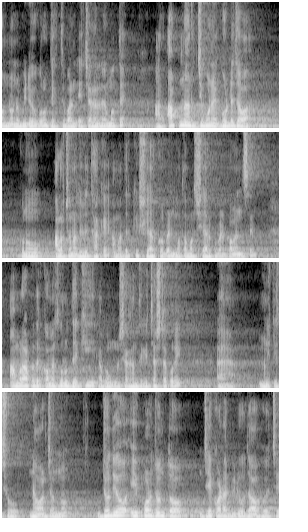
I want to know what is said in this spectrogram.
অন্য অন্য ভিডিওগুলো দেখতে পারেন এই চ্যানেলের মধ্যে। আর আপনার জীবনে ঘটে যাওয়া কোনো আলোচনা যদি থাকে, আমাদেরকে শেয়ার করবেন, মতামত শেয়ার করবেন কমেন্টসে। আমরা আপনাদের কমেন্টসগুলো দেখি এবং সেখান থেকে চেষ্টা করি। মানে কিছু নেওয়ার জন্য। যদিও এই পর্যন্ত যে কটা ভিডিও দেওয়া হয়েছে,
